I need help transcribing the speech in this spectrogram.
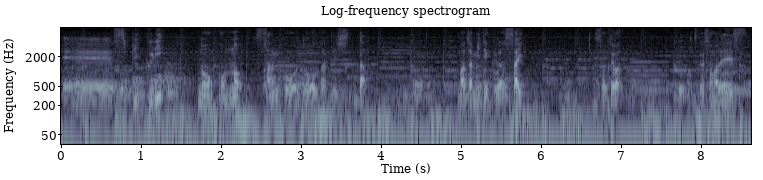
えー、スピクリ濃紺の参考動画でした。また見てください。それではお疲れ様です。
